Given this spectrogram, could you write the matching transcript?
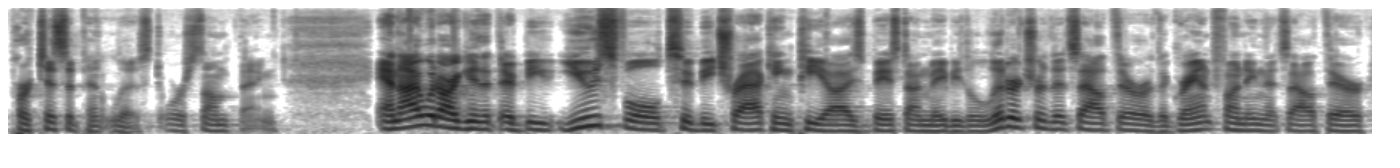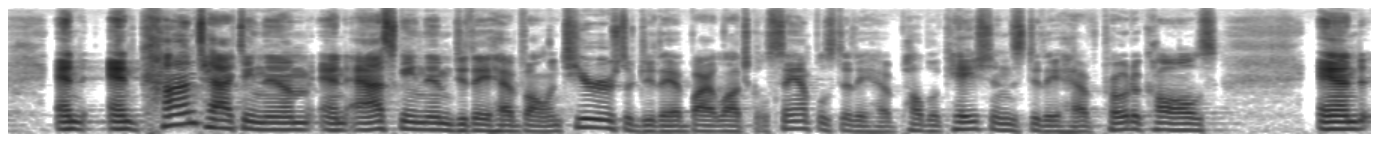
participant list or something. And I would argue that it'd be useful to be tracking PIs based on maybe the literature that's out there or the grant funding that's out there and, and contacting them and asking them, do they have volunteers or do they have biological samples? Do they have publications? Do they have protocols? And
